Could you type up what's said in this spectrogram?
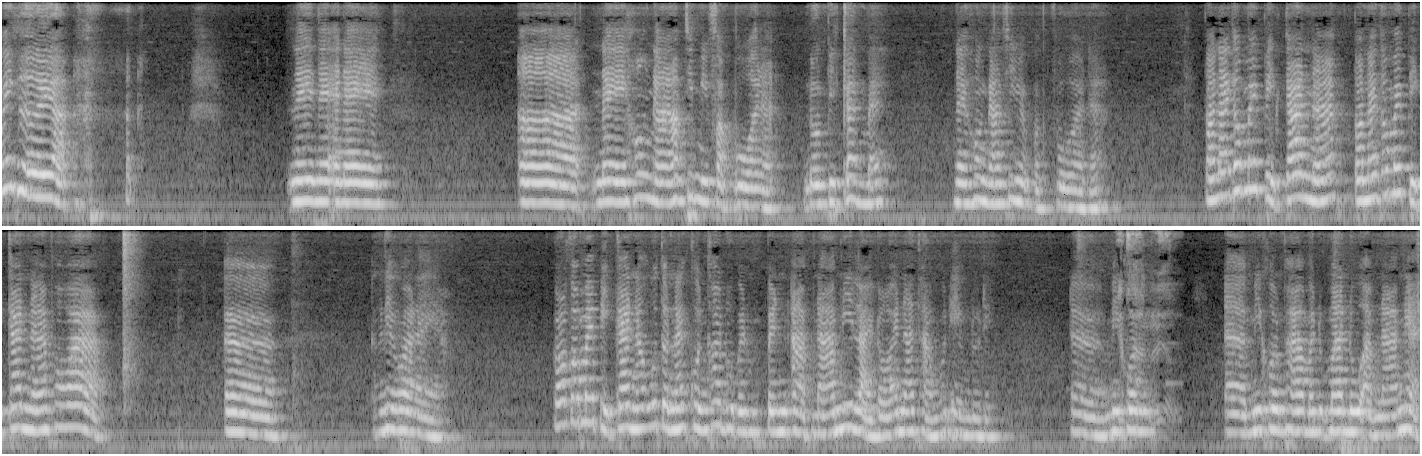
ไม่เคยอะในในในเอ่อในห้องน้ำที่มีฝักบัวน่ะโดนปิดกั้นไหม ในห้องน้ำที่มีฝักบัวนะ ตอนนั้นก็ไม่ปิดกั้นนะ ตอนนั้นก็ไม่ปิดกั้นนะ เพราะว่า เออเขาเรียกว่าอะไรอะก็ก็ไม่ปิดกั้นนะอู้ตอนนั้นคนเข้าดูเป็นเป็นอาบน้ำนี่หลายร้อยนะถามคุณเอ็มดูดิเออ มีคน เอ่อมีคนพามามาดูอาบน้ำเนี่ย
